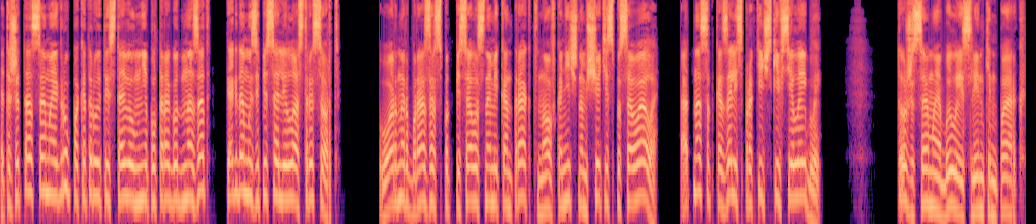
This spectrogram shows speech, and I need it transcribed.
Это же та самая группа, которую ты ставил мне полтора года назад, когда мы записали Last Resort. Warner Bros. подписала с нами контракт, но в конечном счете спасовала. От нас отказались практически все лейблы. То же самое было и с Linkin Park.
